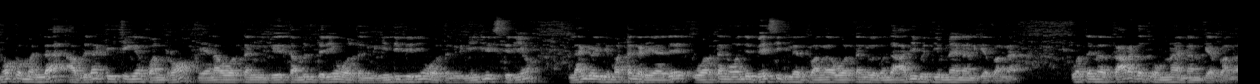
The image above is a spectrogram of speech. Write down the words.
நோக்கம் இல்லை அப்படி தான் டீச்சிங்கே பண்ணுறோம் ஏன்னா ஒருத்தங்களுக்கு தமிழ் தெரியும் ஒருத்தங்களுக்கு ஹிந்தி தெரியும் ஒருத்தங்களுக்கு இங்கிலீஷ் தெரியும். லாங்குவேஜ் மட்டும் கிடையாது. ஒருத்தங்க வந்து பேசிக்கில் இருப்பாங்க. ஒருத்தங்களுக்கு வந்து ஆதிபத்தியம்னா என்னென்னு கேட்பாங்க. ஒருத்தங்க காரகத்துவம்னா என்னென்னு கேட்பாங்க.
